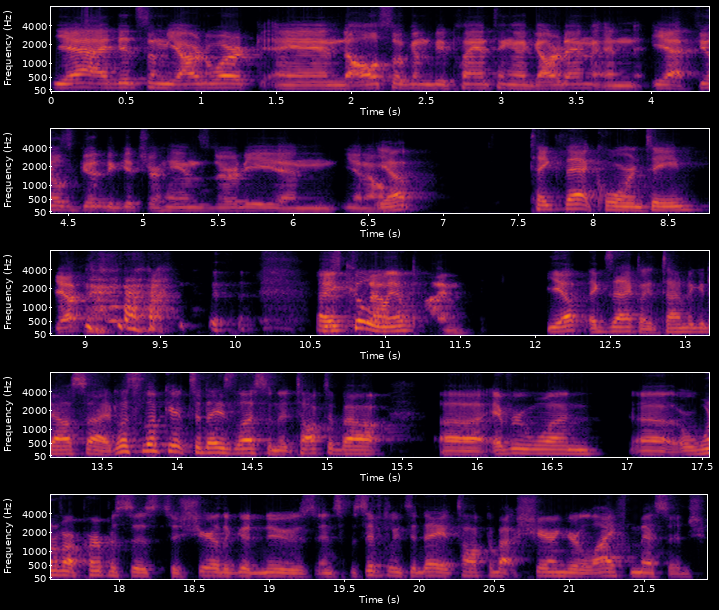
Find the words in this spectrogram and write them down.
Yeah, I did some yard work and also going to be planting a garden. And yeah, it feels good to get your hands dirty and, you know. Yep. Take that, quarantine. Yep. hey, cool, man. Yep, exactly. Time to get outside. Let's look at today's lesson. It talked about uh, everyone, uh, or one of our purposes to share the good news. And specifically today, it talked about sharing your life message.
